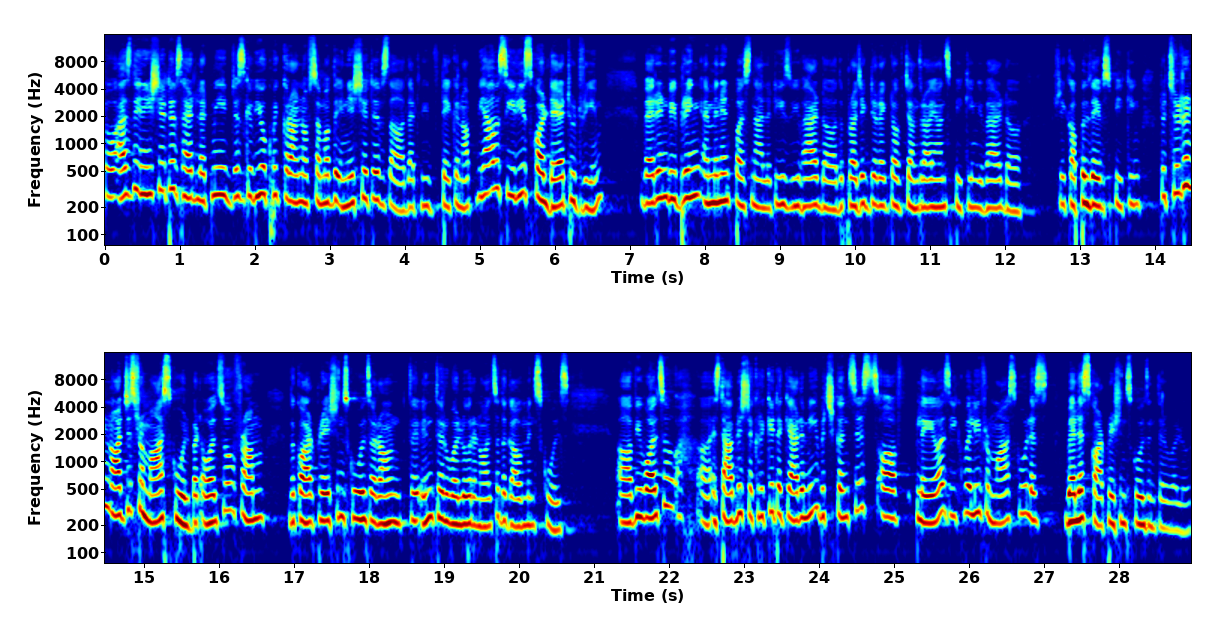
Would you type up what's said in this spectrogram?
So as the initiatives head, let me just give you a quick run of some of the initiatives uh, that we've taken up. We have a series called Dare to Dream, wherein we bring eminent personalities. We've had uh, the project director of Chandrayaan speaking. We've had uh, Sri Kapil Dev speaking to children not just from our school, but also from the corporation schools around th in Tiruvallur and also the government schools. Uh, we've also uh, established a cricket academy which consists of players equally from our school as well as corporation schools in Tiruvallur.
